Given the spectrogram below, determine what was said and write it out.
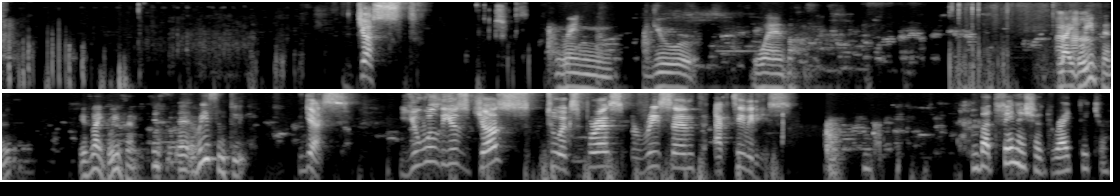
Just. When you, when, like Uh-huh. recent, it's like recent. It's, uh, recently. Yes. You will use just to express recent activities. But finish it, right, teacher?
